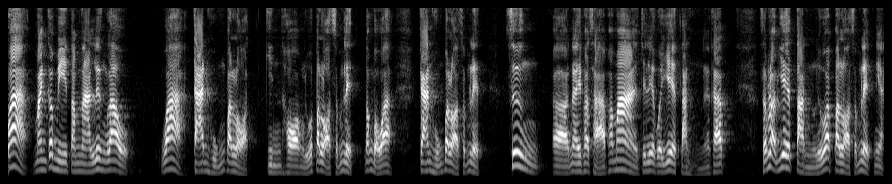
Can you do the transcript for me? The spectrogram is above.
ว่ามันก็มีตำนานเรื่องเล่าว่าการหุงประหลอดกินทองหรือว่าประหลอดสำเร็จ ต้องบอกว่าการหุงประหลอดสำเร็จ ซึ่งในภาษาพม่าจะเรียกว่าเย่ตันนะครับสำหรับเย่ตันหรือว่าประหลอดสำเร็จเนี่ย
